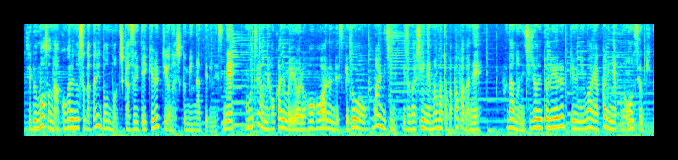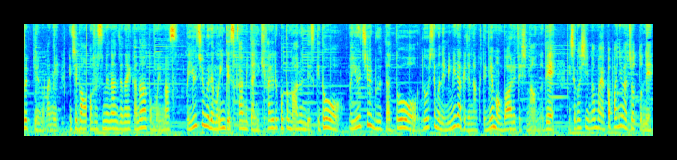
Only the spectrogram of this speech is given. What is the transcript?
自分もその憧れの姿にどんどん近づいていけるっていうような仕組みになってるんですね。もちろんね他にもいろいろ方法あるんですけど毎日ね忙しいねママとかパパがね普段の日常に取り入れるっていうにはやっぱりねこの音声を聞くっていうのがね一番おすすめなんじゃないかなと思います、まあ、YouTube でもいいんですかみたいに聞かれることもあるんですけど、まあ、YouTube だとどうしてもね耳だけじゃなくて目も奪われてしまうので忙しいママやパパにはちょっとね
